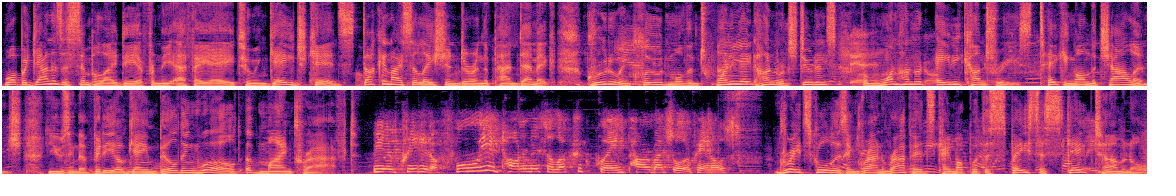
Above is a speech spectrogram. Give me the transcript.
What began as a simple idea from the FAA to engage kids stuck in isolation during the pandemic grew to include more than 2,800 students from 180 countries taking on the challenge using the video game building world of Minecraft. We have created a fully autonomous electric plane powered by solar panels. Grade schoolers in Grand Rapids came up with the Space Escape Terminal.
